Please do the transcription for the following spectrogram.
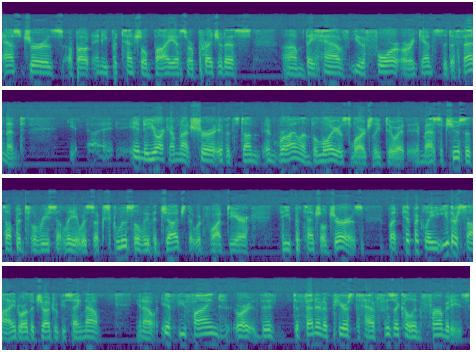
ask jurors about any potential bias or prejudice um, they have either for or against the defendant in New York, I'm not sure if it's done. In Rhode Island, the lawyers largely do it. In Massachusetts, up until recently, it was exclusively the judge that would voir dire the potential jurors. But typically, either side or the judge would be saying, now, you know, if you find or the defendant appears to have physical infirmities,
